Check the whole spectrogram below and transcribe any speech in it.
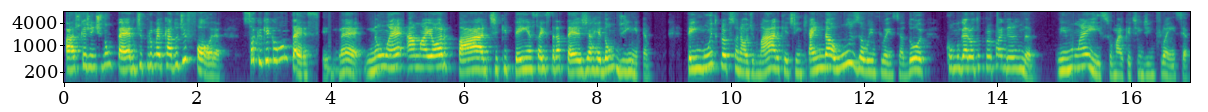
acho que a gente não perde para o mercado de fora. Só que o que, que acontece? Né? Não é a maior parte que tem essa estratégia redondinha. Tem muito profissional de marketing que ainda usa o influenciador como garoto propaganda. E não é isso o marketing de influência.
